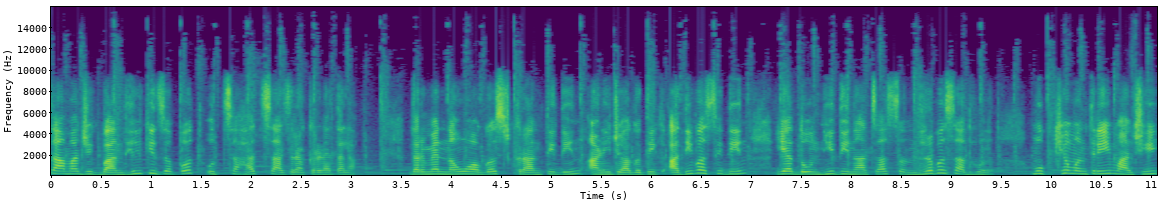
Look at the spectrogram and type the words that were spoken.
सामाजिक बांधिलकी जपत उत्साहात साजरा करण्यात आला. दरम्यान नऊ ऑगस्ट क्रांती दिन आणि जागतिक आदिवासी दिन या दोन्ही दिनाचा संदर्भ साधून मुख्यमंत्री माझी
